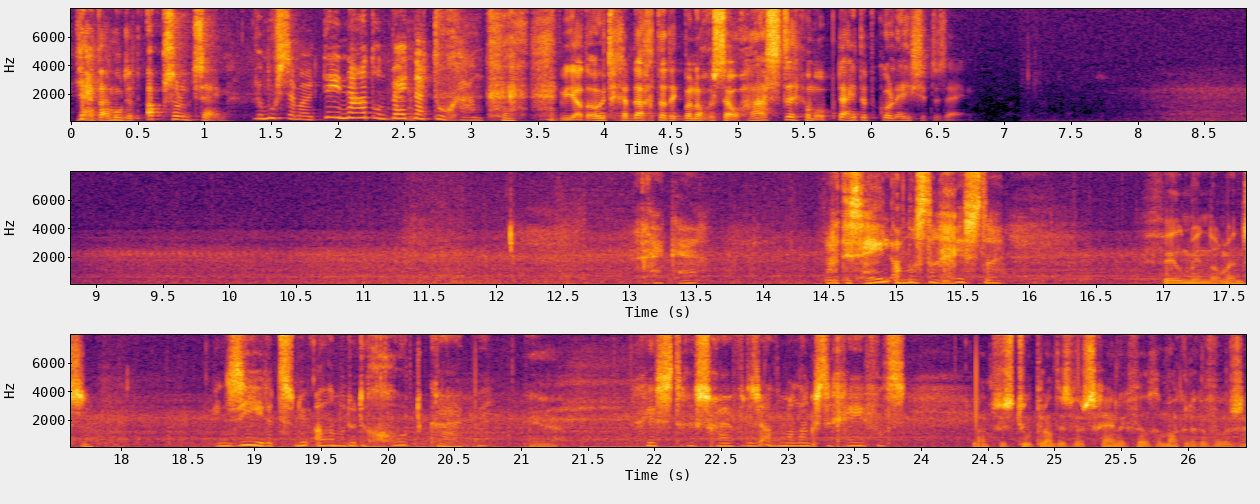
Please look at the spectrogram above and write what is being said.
Ja, daar moet het absoluut zijn. We moesten maar meteen na het ontbijt naartoe gaan. Wie had ooit gedacht dat ik me nog eens zou haasten om op tijd op college te zijn? Gek, hè? Maar het is heel anders dan gisteren. Veel minder mensen. En zie je dat ze nu allemaal door de goot kruipen? Ja. Gisteren schuiven ze allemaal langs de gevels. Langs de stoepland is waarschijnlijk veel gemakkelijker voor ze.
